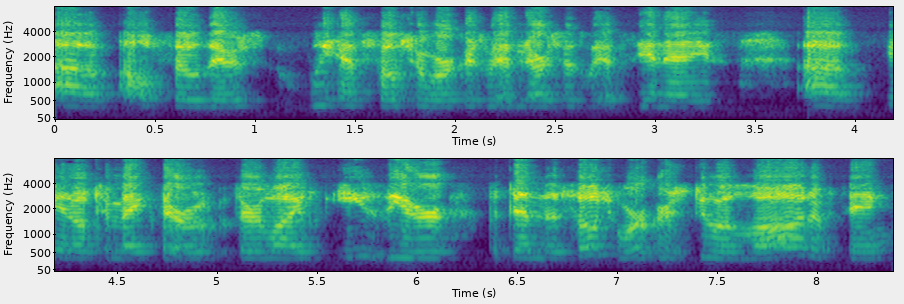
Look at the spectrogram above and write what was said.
Uh, also, there's we have social workers, we have nurses, we have CNAs, uh, you know, to make their their life easier. But then the social workers do a lot of things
